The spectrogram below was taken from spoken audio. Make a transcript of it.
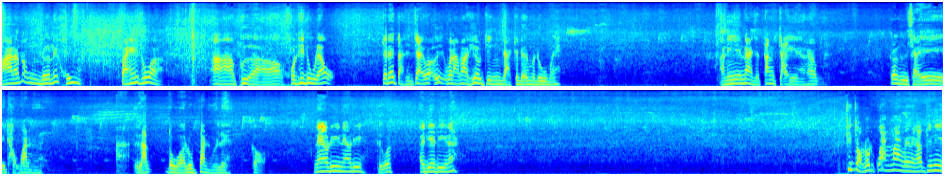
มาแล้วต้องเดินให้คุ้มไปให้ทั่วอ่าเผื่อคนที่ดูแล้ว จะได้ตัดสินใจว่าเอ้ยเวลามาเที่ยวจริงอยากจะเดินมาดูไหมอันนี้น่าจะตั้งใจนะครับ ก็คือใช้เถาวันรัดตัวรูปปั้นไว้เลย ก็ แนวดีแนวดี ถือว่าไอเดียดีนะ ที่จอดรถกว้างมากเลยนะครับ ที่นี่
